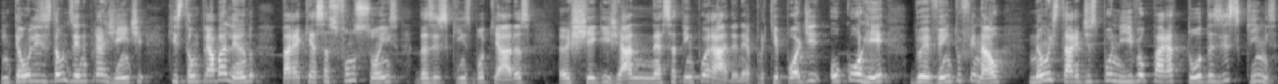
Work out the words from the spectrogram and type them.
Então eles estão dizendo pra gente que estão trabalhando para que essas funções das skins bloqueadas uh, já nessa temporada, né? Porque pode ocorrer do evento final não estar disponível para todas as skins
